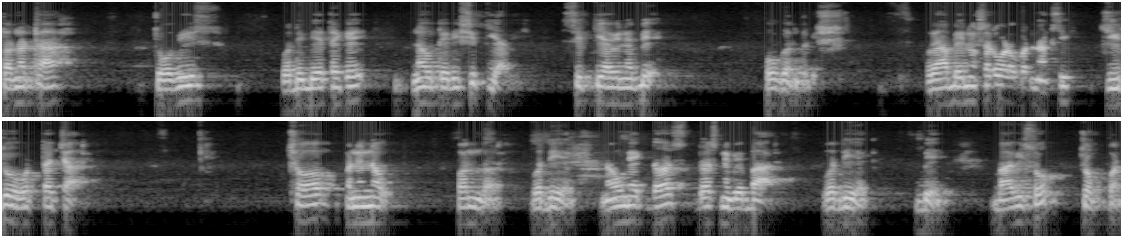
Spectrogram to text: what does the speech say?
ત્રણ અઠા, ચોવીસ, વધી બે થઈ ગઈ, નવ તેરી સિત્યાવીસ સિત્યાવીને બે, ઓગણત્રીસ. હવે આ બેનો સરવાળો કરી નાખશી, જીરો વત્તા ચાર. છ અને નવ. પંદર. વધી એક. નવ ને એક દસ દસ ને બે બાર. વધી એક. બે. બાવીસો ચોપન.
